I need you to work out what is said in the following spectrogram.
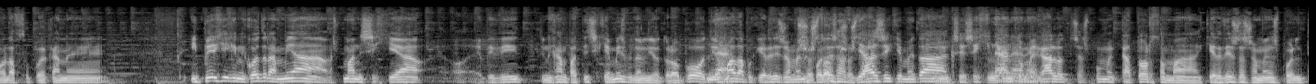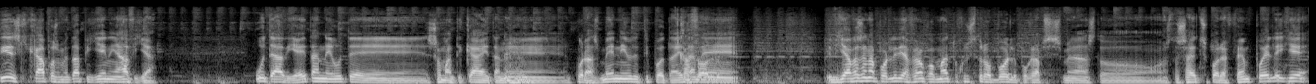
όλο αυτό που έκανε. Υπήρχε γενικότερα μια ας πούμε, ανησυχία, επειδή την είχαν πατήσει και εμείς με τον ίδιο τρόπο, ότι η Ναι. ομάδα που κερδίζει ο Σωστό, πολλέ σωστό. αδειάζει και μετά ξέρεις, έχει Ναι, κάνει ναι, το ναι. μεγάλο της πούμε κατόρθωμα κερδίζει στι ΗΠΑ και κάπως μετά πηγαίνει άδεια. Ούτε άδεια ήταν, ούτε σωματικά ήταν κουρασμένοι, ούτε τίποτα. Καθόλου. Ήτανε... Διάβαζα ένα πολύ ενδιαφέρον κομμάτι του Χρήστο Ρομπόλη που γράψες σήμερα στο, στο site του Sport FM που έλεγε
